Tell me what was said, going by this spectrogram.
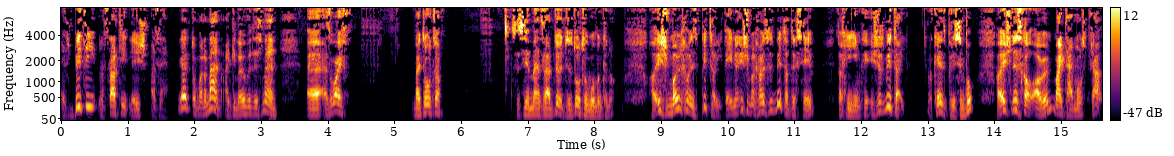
It's biti nasati leish azeh. Again, talking about a man. I give over this man uh, as a wife, my daughter. So see a man's allowed to do it, his daughter, a woman cannot. Ha'ish moicha is bitay. Vein ha'isha moicha is bitay. To say, v'chiyim ke'ish is bitay. Okay, it's pretty simple. Ha'ish niskal aron, my time was pshat.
